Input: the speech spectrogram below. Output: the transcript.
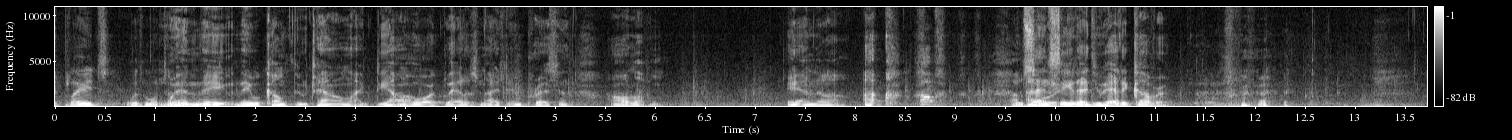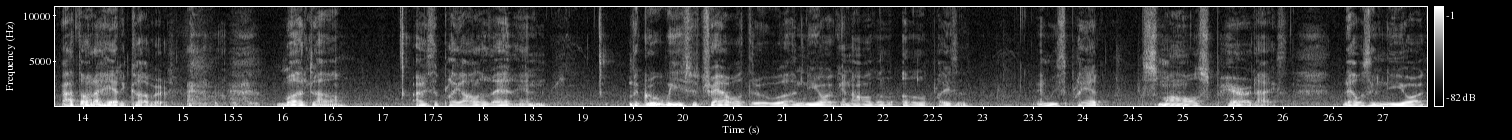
You played with Motown? When they, they would come through town, like Dionne Ward, Gladys Knight, The Impression, all of them. And uh, I, I'm I sorry. didn't see that. You had it covered. I thought I had it covered. but uh, I used to play all of that. And the group, we used to travel through uh, New York and all the other little places. And we used to play at Small's Paradise. That was in New York.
